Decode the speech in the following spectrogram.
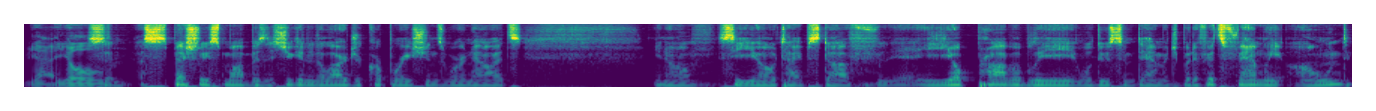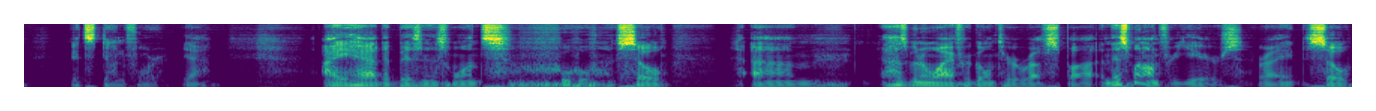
Yeah. You'll, S- especially small business. You get into larger corporations where now it's, you know, CEO type stuff. You'll probably will do some damage. But if it's family owned, it's done for. Yeah. I had a business once. Whew. So, um, husband and wife were going through a rough spot, and this went on for years, right? So,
